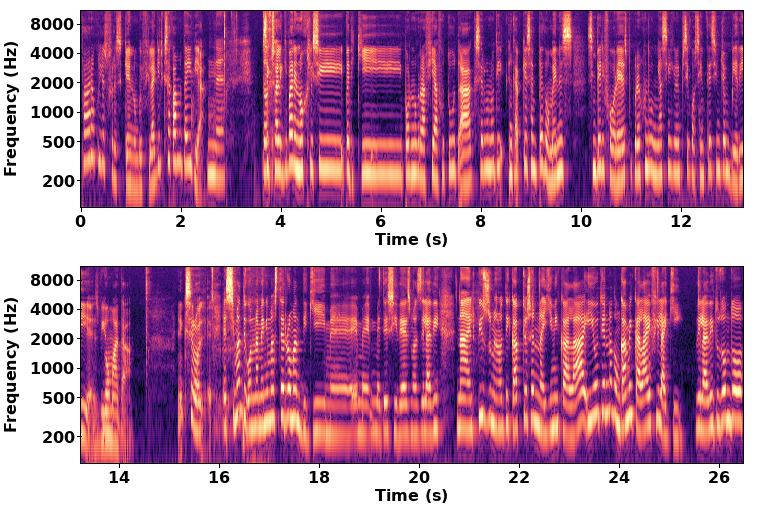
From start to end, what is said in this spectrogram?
πάρα πολλές φορές καίνουν που οι φυλακοί και ξεκάνουν τα ίδια. Ναι. Σεξουαλική παρενόχληση, παιδική πορνογραφία, αφού τούτα, ξέρουμε ότι είναι κάποιες εμπεδομένες συμπεριφορές που προέρχονται από μια συγκεκριμένη ψυχοσύνθεση και εμπειρίες, βιώματα. Δεν ξέρω. Ε, σημαντικό να μην είμαστε ρομαντικοί με, με, με τις ιδέες μας. Δηλαδή, να ελπίζουμε ότι κάποιος να γίνει καλά ή ότι να τον κάνει καλά η φυλακή. Δηλαδή, τούτον το,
